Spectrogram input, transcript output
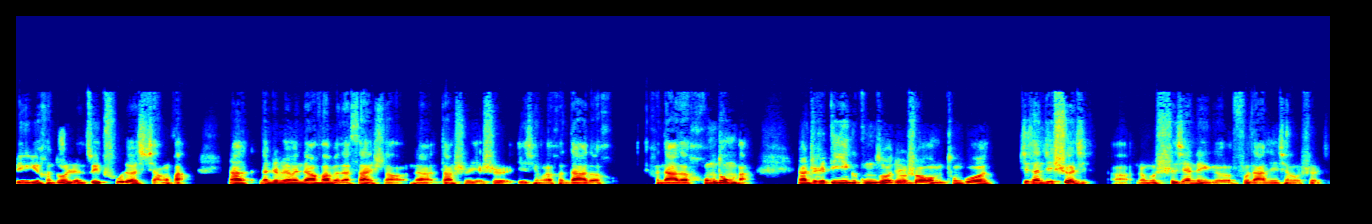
领域很多人最初的想法。那那这篇文章发表在 Science 上，那当时也是引起了很大的很大的轰动吧。那这是第一个工作，就是说我们通过计算机设计啊，能够实现这个复杂基因线路设计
